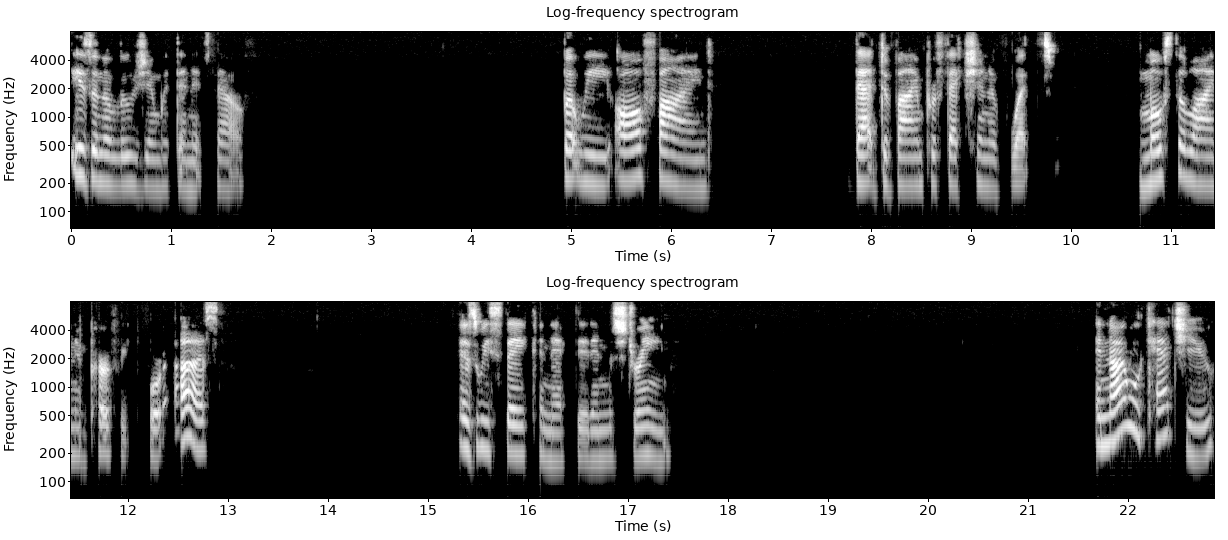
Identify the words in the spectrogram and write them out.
is an illusion within itself. But we all find that divine perfection of what's most aligned and perfect for us as we stay connected in the stream. And I will catch you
